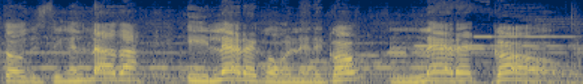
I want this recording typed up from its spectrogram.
todo y sin el nada y let it go, let it go, let it go.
